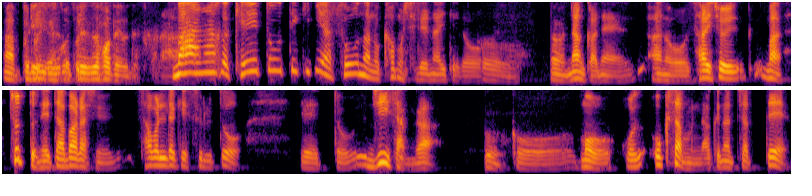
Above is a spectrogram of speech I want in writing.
あ、ププリズンリズンホテル。プリズンホテルですから。まあなんか系統的にはそうなのかもしれないけど、うん。うん、なんかね、あの、最初、まあちょっとネタばらし、触りだけすると、えーっと、じいさんが、うん。こう、もうお奥さんも亡くなっちゃって、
